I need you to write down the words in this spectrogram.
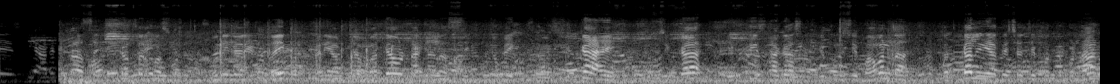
एस टी एकाहत्तर आणि आमच्या मध्यावर टाकलेला शिक्का आहे. शिक्का एकतीस ऑगस्ट एकोणीसशे बावन्नला तत्कालीन या देशाचे पंतप्रधान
